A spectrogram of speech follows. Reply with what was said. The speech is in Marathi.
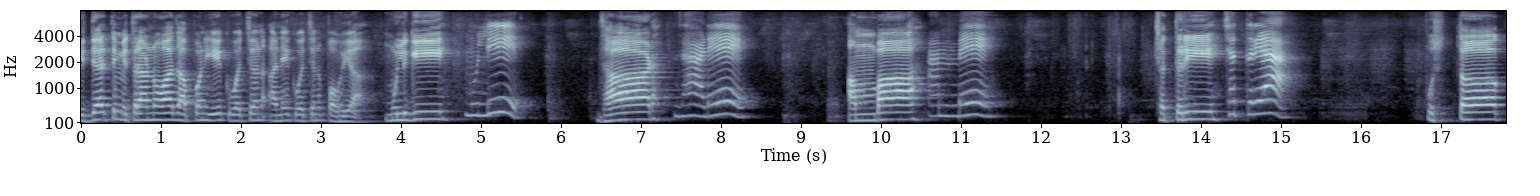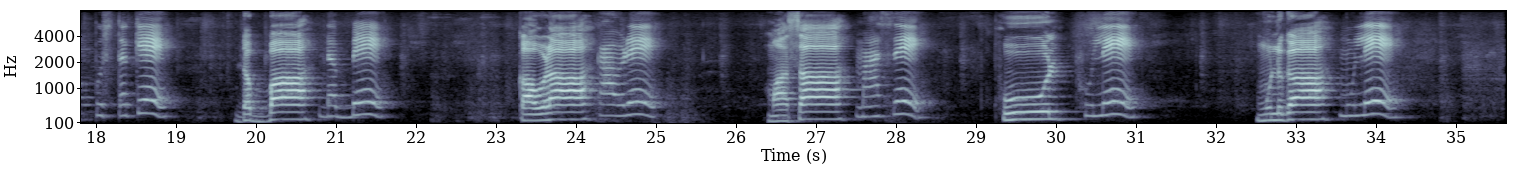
विद्यार्थी मित्रांनो आज आपण एक वचन अनेक वचन पाहूया. मुलगी. मुली. झाड. झाडे. आंबा. आंबे. छत्री. छत्र्या. पुस्तक. पुस्तके. डब्बा. डब्बे. कावळा. कावळे. मासा. मासे. फूल फुले मुलगा मुले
